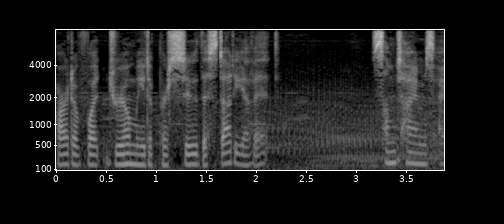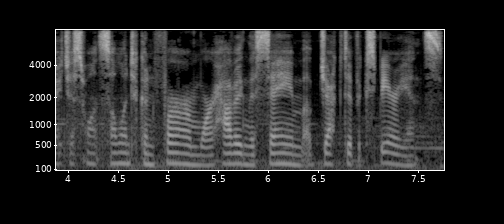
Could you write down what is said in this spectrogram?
part of what drew me to pursue the study of it. Sometimes I just want someone to confirm we're having the same objective experience,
